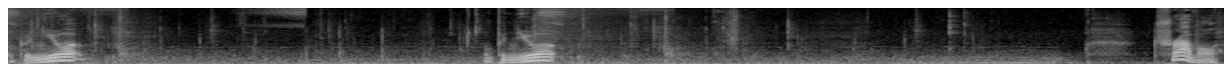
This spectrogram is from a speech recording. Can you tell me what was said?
Open you up. Open you up. Travel.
